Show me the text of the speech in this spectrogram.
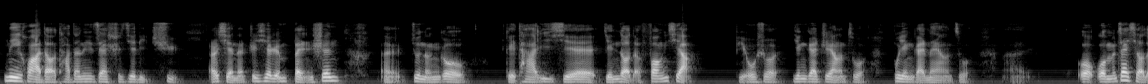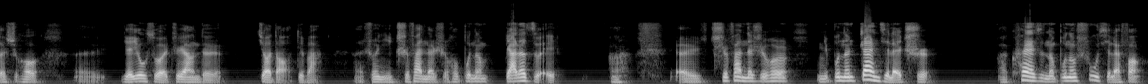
内化到他的内在世界里去。而且呢，这些人本身，呃，就能够给他一些引导的方向。比如说应该这样做，不应该那样做啊。我我们在小的时候，呃，也有所这样的教导，对吧？啊，说你吃饭的时候不能吧嗒嘴啊，呃，吃饭的时候你不能站起来吃啊，筷子呢不能竖起来放，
